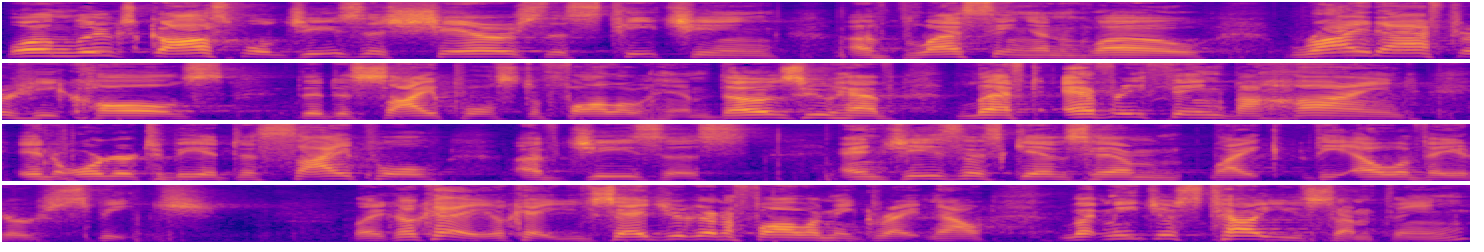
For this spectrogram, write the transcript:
Well, in Luke's gospel, Jesus shares this teaching of blessing and woe right after he calls the disciples to follow him, those who have left everything behind in order to be a disciple of Jesus. And Jesus gives him like the elevator speech. Like, okay, okay, you've said you're going to follow me. Great. Now, let me just tell you something.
